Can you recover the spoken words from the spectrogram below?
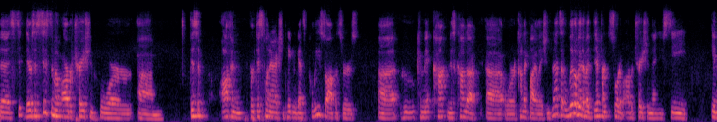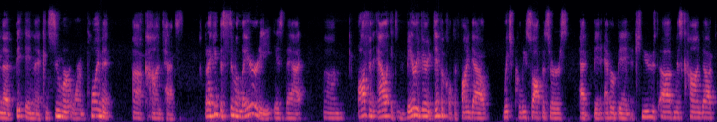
the there's a system of arbitration for um, often for disciplinary action taken against police officers uh, who commit con- misconduct uh, or conduct violations. And that's a little bit of a different sort of arbitration than you see in the in the consumer or employment uh, context. But I think the similarity is that um, often it's very, very difficult to find out which police officers have been ever been accused of misconduct,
